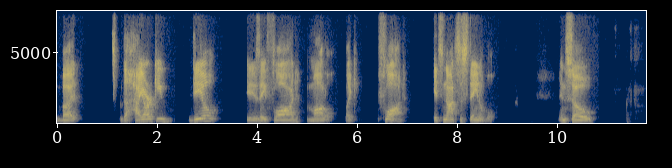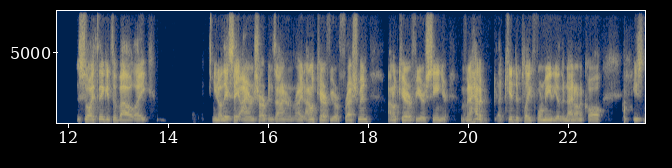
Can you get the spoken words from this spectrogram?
But the hierarchy deal is a flawed model like flawed. It's not sustainable. And so so i think it's about like you know they say iron sharpens iron right? I don't care if you're a freshman. I don't care if you're a senior. I mean i had a, a kid that played for me the other night on a call he's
